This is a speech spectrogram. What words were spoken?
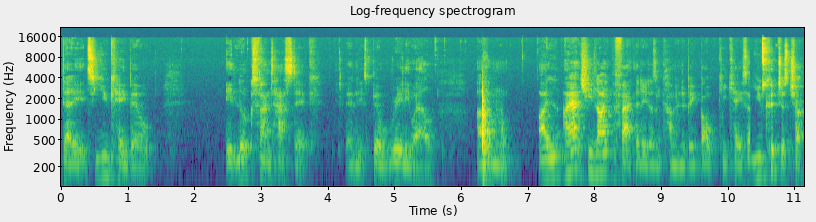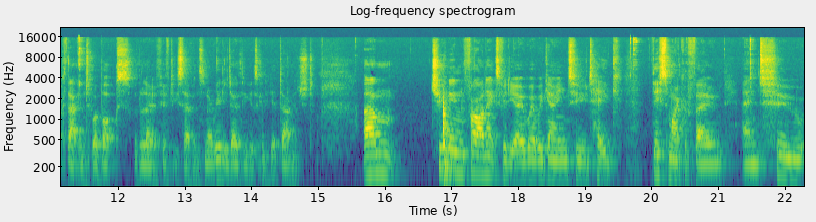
that it's UK built. It looks fantastic and it's built really well. Um, I, I actually like the fact that it doesn't come in a big bulky case. You could just chuck that into a box with a load of 57s and I really don't think it's going to get damaged. Um, tune in for our next video where we're going to take this microphone and two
